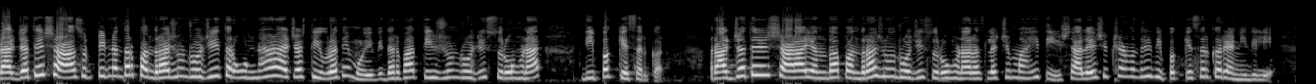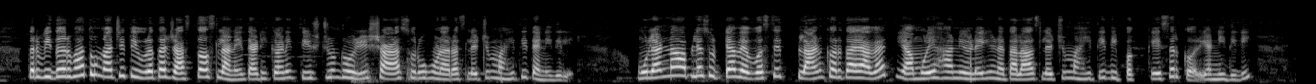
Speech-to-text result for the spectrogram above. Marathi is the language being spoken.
राज्यातील शाळा सुट्टीनंतर पंधरा जून रोजी तर उन्हाळ्याच्या तीव्रतेमुळे विदर्भात तीस जून रोजी सुरू होणार दीपक केसरकर. राज्यातील शाळा यंदा पंधरा जून रोजी सुरू होणार असल्याची माहिती शालेय शिक्षण मंत्री दीपक केसरकर यांनी दिली तर विदर्भात उन्हाची तीव्रता जास्त असल्याने त्या ठिकाणी तीस जून रोजी शाळा सुरू होणार असल्याची माहिती त्यांनी दिली. मुलांना आपल्या सुट्ट्या व्यवस्थित प्लॅन करता याव्यात यामुळे हा निर्णय घेण्यात आला असल्याची माहिती दीपक केसरकर यांनी दिली.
